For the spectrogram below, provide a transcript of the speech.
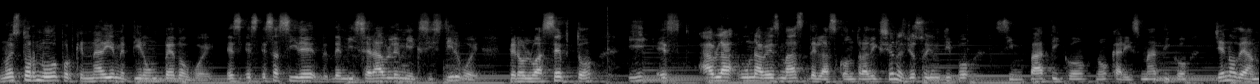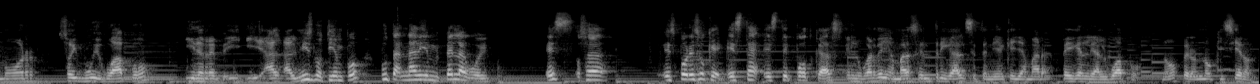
No estornudo porque nadie me tira un pedo, güey. Es, es, así de, de, miserable mi existir, güey. Pero lo acepto y es, habla una vez más de las contradicciones. Yo soy un tipo simpático, ¿no? Carismático, lleno de amor, soy muy guapo y, de, y, al, al mismo tiempo, puta, nadie me pela, güey. Es, o sea, es por eso que esta, este podcast, en lugar de llamarse El Trigal, se tenía que llamar Péguenle al Guapo, ¿no? Pero no quisieron.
